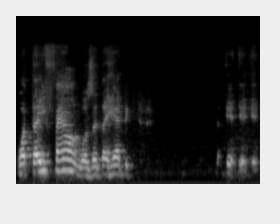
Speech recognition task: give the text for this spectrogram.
what they found was that they had to, it, it,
